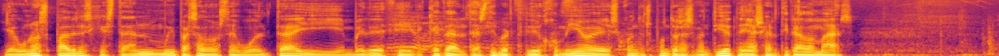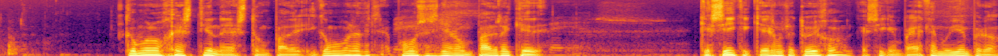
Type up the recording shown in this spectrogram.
y algunos padres que están muy pasados de vuelta y en vez de decir, ¿qué tal? ¿Te has divertido, hijo mío? Es cuántos puntos has metido, tenías que haber tirado más. ¿Cómo lo gestiona esto un padre? ¿Y cómo vamos a enseñar a un padre que, que sí, que quieres mucho a tu hijo, que sí, que me parece muy bien, pero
